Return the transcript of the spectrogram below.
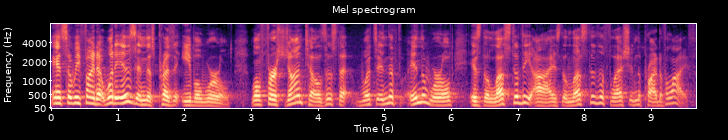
And so we find out what is in this present evil world. Well, First John tells us that what's in the, in the world is the lust of the eyes, the lust of the flesh, and the pride of life.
